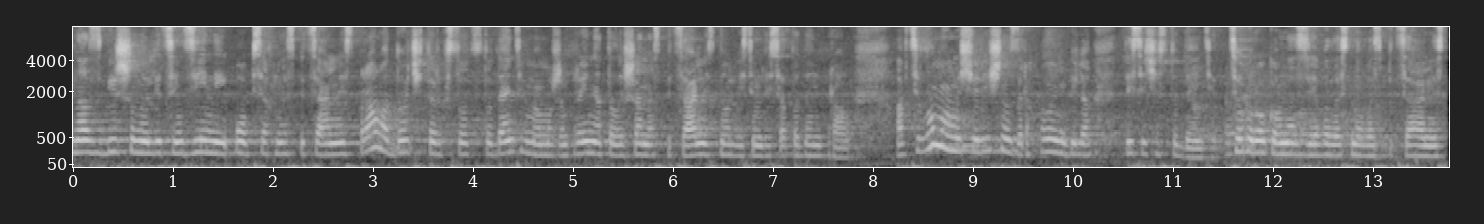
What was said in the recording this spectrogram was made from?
В нас збільшено ліцензійний обсяг на спеціальність права до 400 студентів. Ми можемо прийняти лише на спеціальність 081 прав. А в цілому ми щорічно зараховуємо біля тисячі студентів. Цього року в нас з'явилась нова спеціальність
